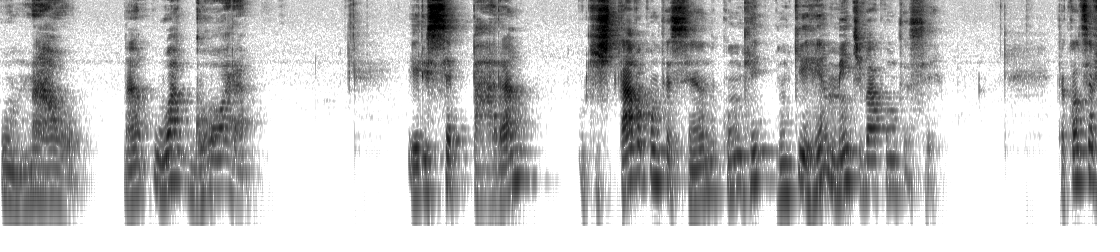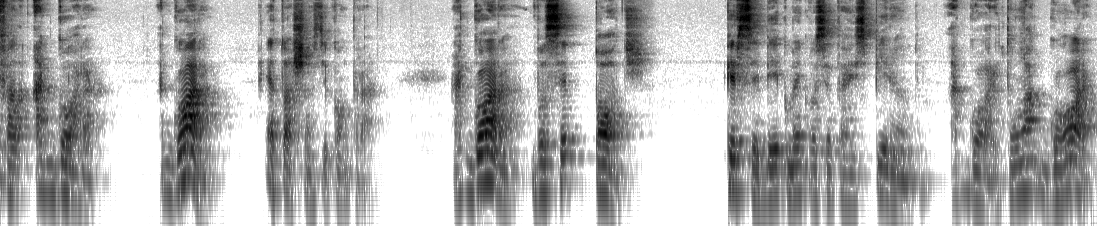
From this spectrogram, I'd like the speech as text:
O now. Né? O agora. Ele separa o que estava acontecendo com o que, com o que realmente vai acontecer. Então, quando você fala agora, agora é a tua chance de comprar. Agora você pode perceber como é que você está respirando. Agora. Então, agora,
